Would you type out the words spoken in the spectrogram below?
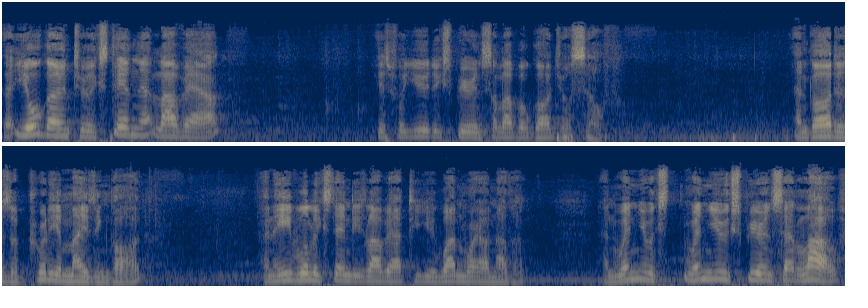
that you're going to extend that love out is for you to experience the love of God yourself. And God is a pretty amazing God. And He will extend His love out to you one way or another. And when you, ex- when you experience that love,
